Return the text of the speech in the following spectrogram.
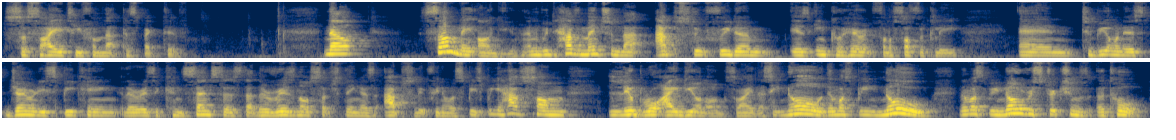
society from that perspective. Now, some may argue, and we have mentioned that absolute freedom is incoherent philosophically. And to be honest, generally speaking, there is a consensus that there is no such thing as absolute freedom of speech. But you have some liberal ideologues, right, that say, no, there must be no, there must be no restrictions at all.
